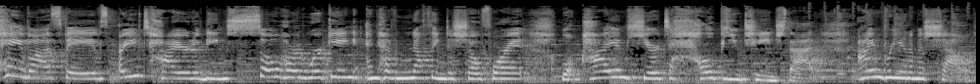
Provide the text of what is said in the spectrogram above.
Hey, boss babes, are you tired of being so hardworking and have nothing to show for it? Well, I am here to help you change that. I'm Brianna Michelle,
